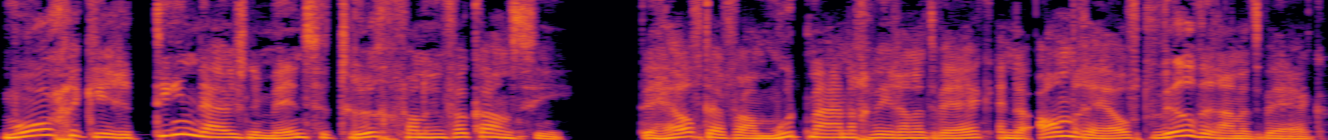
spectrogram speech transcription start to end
Morgen keren tienduizenden mensen terug van hun vakantie. De helft daarvan moet maandag weer aan het werk en de andere helft wil weer aan het werk.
